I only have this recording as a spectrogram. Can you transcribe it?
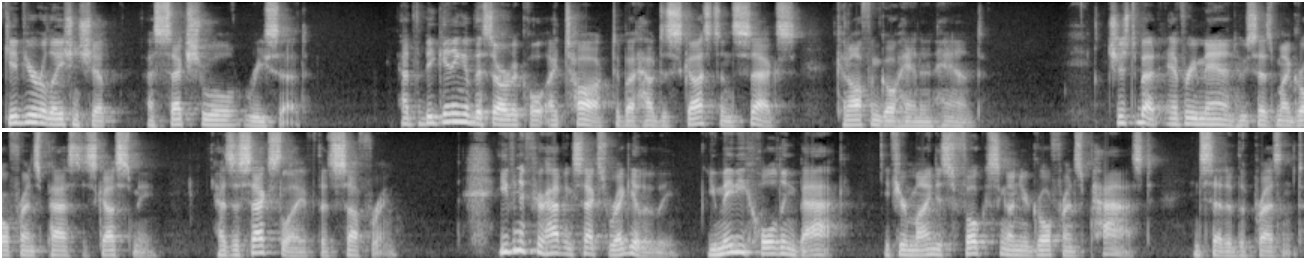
give your relationship a sexual reset. At the beginning of this article, I talked about how disgust and sex can often go hand in hand. Just about every man who says my girlfriend's past disgusts me has a sex life that's suffering. Even if you're having sex regularly, you may be holding back if your mind is focusing on your girlfriend's past instead of the present.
